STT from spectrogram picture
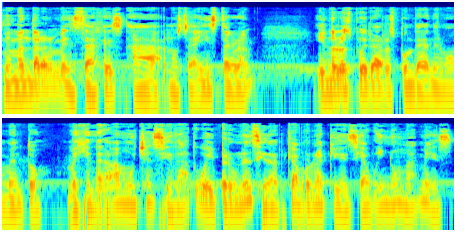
me mandaran mensajes a, no sé, a Instagram y no los pudiera responder en el momento. Me generaba mucha ansiedad, güey, pero una ansiedad cabrona que decía, güey, no mames.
